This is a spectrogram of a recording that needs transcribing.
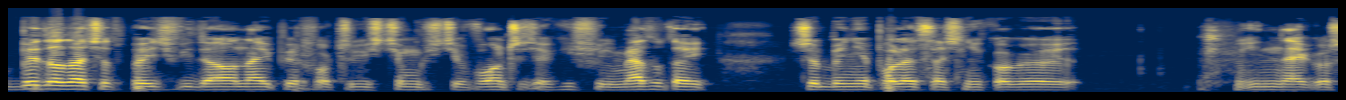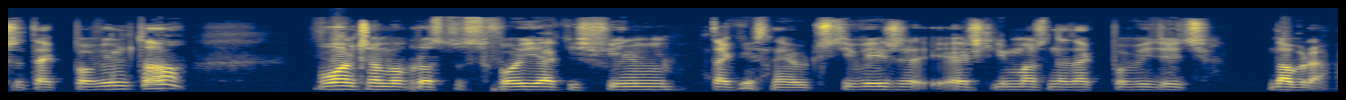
by dodać odpowiedź wideo, najpierw oczywiście musicie włączyć jakiś film. Ja tutaj, żeby nie polecać nikogo innego, że tak powiem, to włączam po prostu swój jakiś film, tak jest najuczciwiej, że jeśli można tak powiedzieć. Dobra.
